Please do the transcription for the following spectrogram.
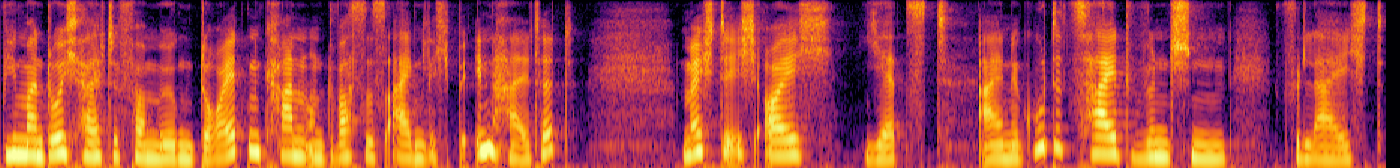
wie man Durchhaltevermögen deuten kann und was es eigentlich beinhaltet, möchte ich euch jetzt eine gute Zeit wünschen. Vielleicht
